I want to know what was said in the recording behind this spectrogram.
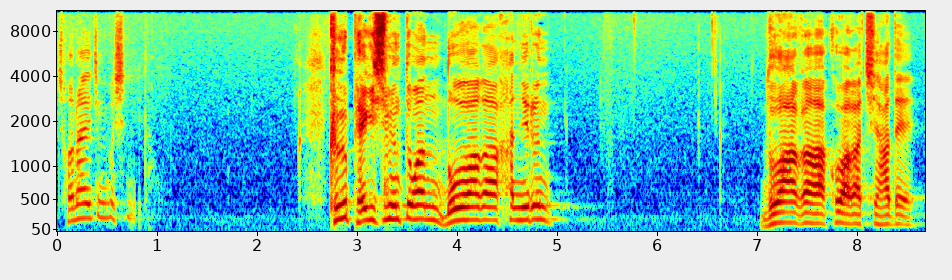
전해진 것입니다. 그 120년 동안 노아가 한 일은 노아가 그와 같이 하되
